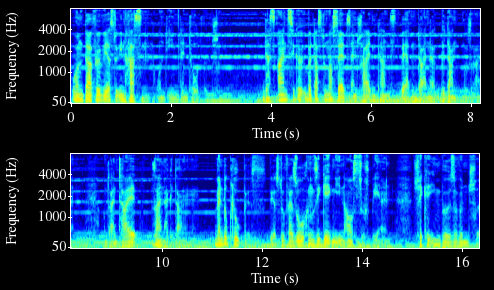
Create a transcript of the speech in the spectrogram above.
und dafür wirst du ihn hassen und ihm den Tod wünschen. Das Einzige, über das du noch selbst entscheiden kannst, werden deine Gedanken sein, und ein Teil seiner Gedanken. Wenn du klug bist, wirst du versuchen, sie gegen ihn auszuspielen. Schicke ihm böse Wünsche,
